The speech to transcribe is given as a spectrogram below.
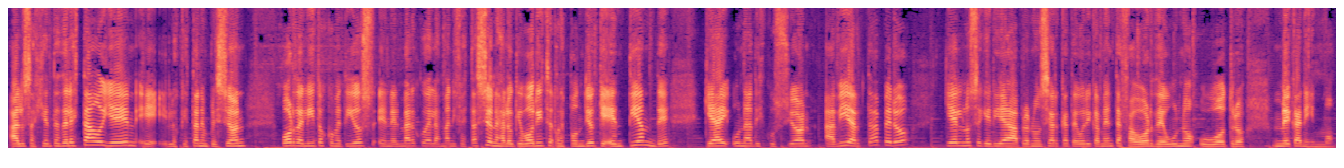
a los agentes del Estado y en eh, los que están en prisión por delitos cometidos en el marco de las manifestaciones, a lo que Boric respondió que entiende que hay una discusión abierta, pero que él no se quería pronunciar categóricamente a favor de uno u otro mecanismo.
